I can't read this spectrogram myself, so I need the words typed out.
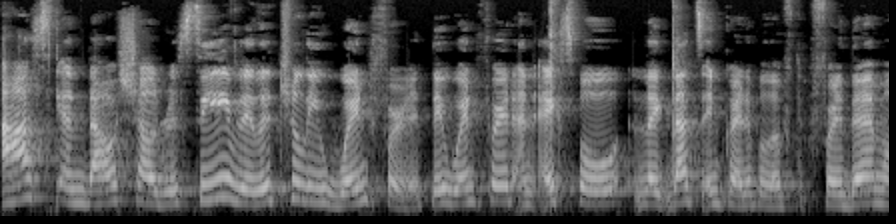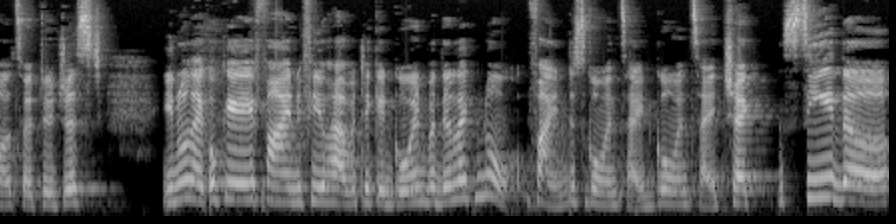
Ask and thou shalt receive. They literally went for it. They went for it, and Expo, like that's incredible of for them also to just, you know, like okay, fine, if you have a ticket, go in. But they're like, no, fine, just go inside, go inside, check, see the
